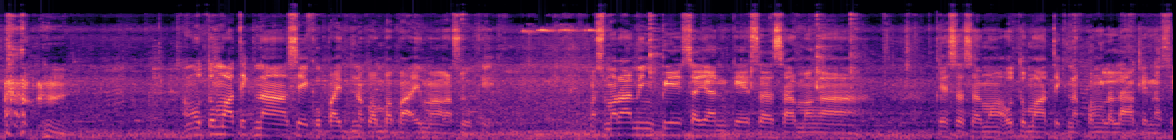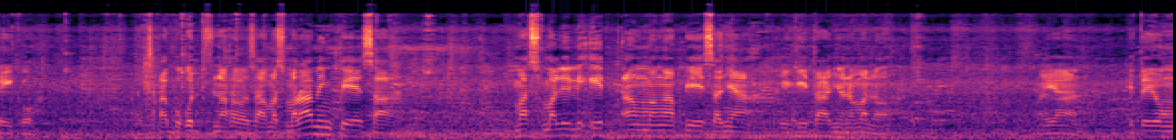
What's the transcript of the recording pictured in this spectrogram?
ang automatic na Seiko 5 na pambabae mga kasuki. Mas maraming pyesa yan kesa sa mga kesa sa mga automatic na panglalaki na Seiko at saka bukod na sa mas maraming pyesa mas maliliit ang mga pyesa niya. Kikita nyo naman oh. Ayan. Ito yung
